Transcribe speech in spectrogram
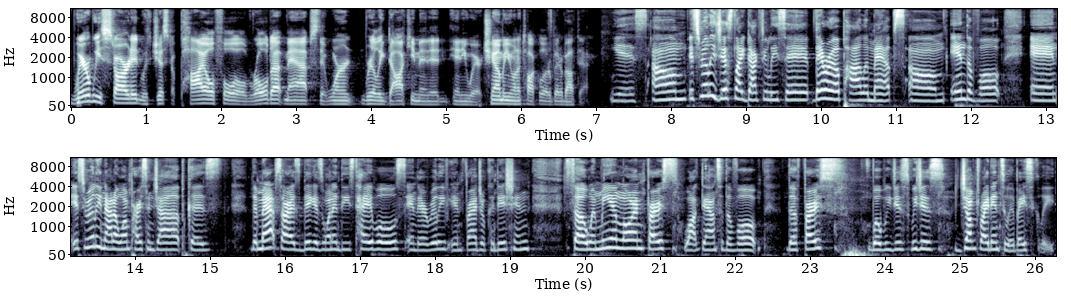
where we started with just a pile full of rolled up maps that weren't really documented anywhere. Chioma, you want to talk a little bit about that? Yes, um, it's really just like Dr. Lee said. There are a pile of maps um, in the vault, and it's really not a one person job because the maps are as big as one of these tables and they're really in fragile condition. So when me and Lauren first walked down to the vault, the first well we just we just jumped right into it basically.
